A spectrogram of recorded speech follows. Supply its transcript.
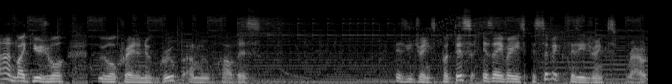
And like usual, we will create a new group, and we will call this fizzy drinks. But this is a very specific fizzy drinks route,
